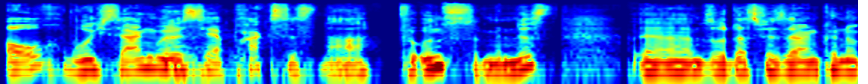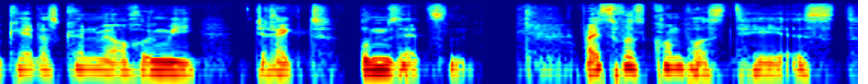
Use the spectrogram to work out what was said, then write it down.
Auch, wo ich sagen würde, Oh. sehr praxisnah, für uns zumindest, äh, so dass wir sagen können, okay, das können wir auch irgendwie direkt umsetzen. Weißt du, was Komposttee ist?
